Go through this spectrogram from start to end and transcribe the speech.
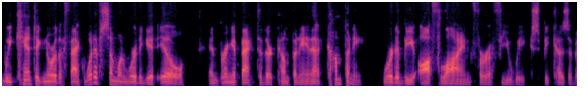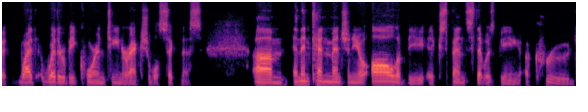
we can't ignore the fact, what if someone were to get ill and bring it back to their company and that company were to be offline for a few weeks because of it, whether it be quarantine or actual sickness. Um, and then Ken mentioned, you know, all of the expense that was being accrued,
